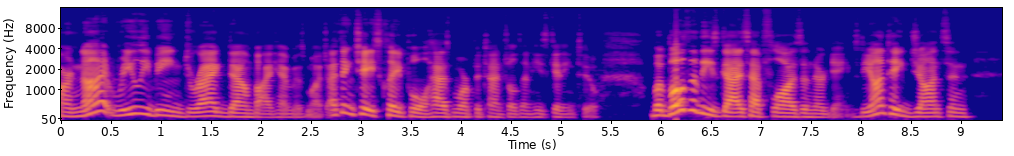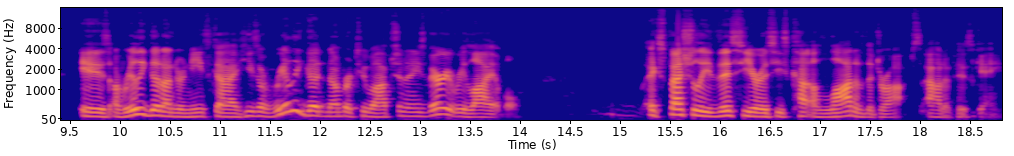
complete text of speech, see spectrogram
are not really being dragged down by him as much. I think Chase Claypool has more potential than he's getting to. But both of these guys have flaws in their games. Diontae Johnson is a really good underneath guy. He's a really good number two option, and he's very reliable, especially this year as he's cut a lot of the drops out of his game.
